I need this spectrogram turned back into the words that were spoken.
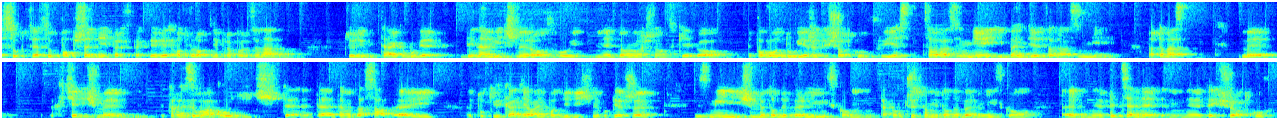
sukcesu poprzedniej perspektywy odwrotnie proporcjonalna. Czyli tak jak mówię, dynamiczny rozwój Dolnośląskiego powoduje, że tych środków jest coraz mniej i będzie coraz mniej. Natomiast my chcieliśmy trochę złagodzić tę te, tę zasadę i tu kilka działań podjęliśmy. Po pierwsze, zmieniliśmy metodę berlińską, taką czystą metodę berlińską e, wyceny e, tych środków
